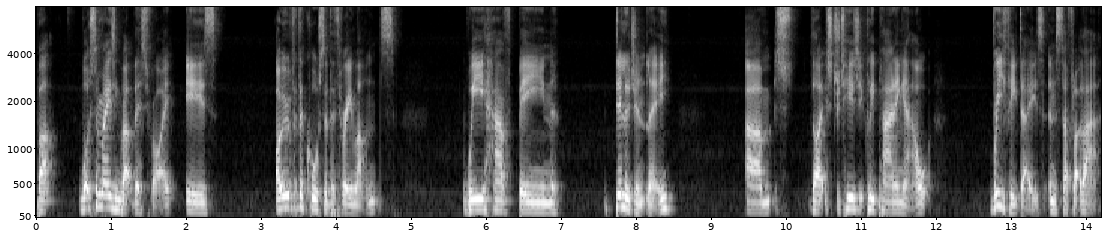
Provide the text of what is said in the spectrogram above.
But what's amazing about this, right, is over the course of the three months, we have been diligently, um, s- like strategically planning out refeed days and stuff like that.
